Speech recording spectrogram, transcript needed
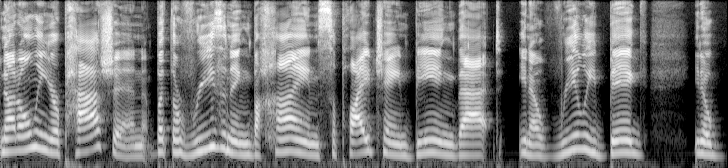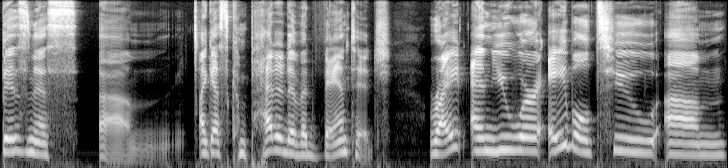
not only your passion, but the reasoning behind supply chain being that, you know, really big, you know, business, um, I guess, competitive advantage, right? And you were able to, um,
